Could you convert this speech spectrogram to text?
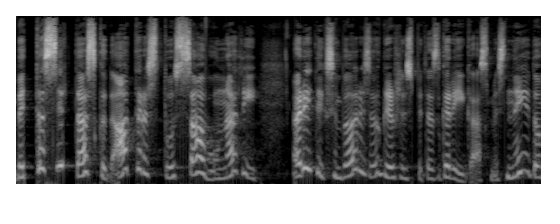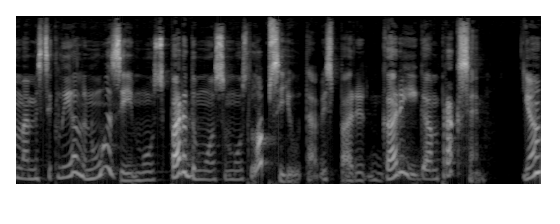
bet tas ir tas, kad atrast to savu un arī, arī teiksim, vēlreiz atgriežoties pie tās garīgās. Mēs neiedomājamies, cik liela nozīme mūsu paradumos un mūsu labsajūtā vispār ir garīgām praksēm. Ja?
